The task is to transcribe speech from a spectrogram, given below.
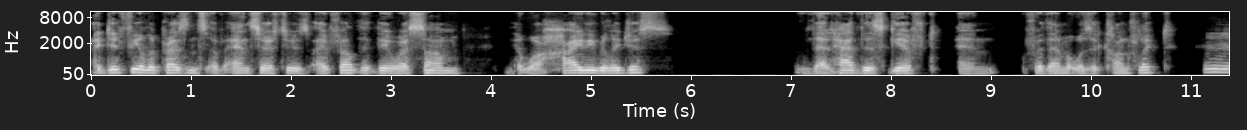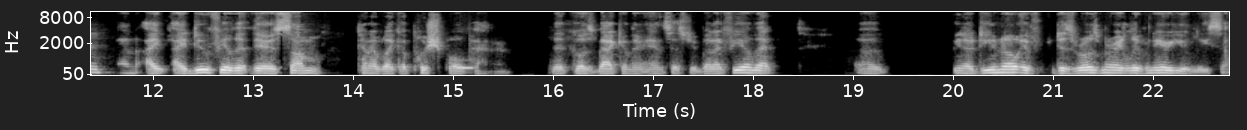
I did feel the presence of ancestors. I felt that there were some that were highly religious that had this gift, and for them it was a conflict. Mm, And I, I do feel that there's some kind of like a push pull pattern that goes back in their ancestry. But I feel that, uh, you know, do you know if, does Rosemary live near you, Lisa?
